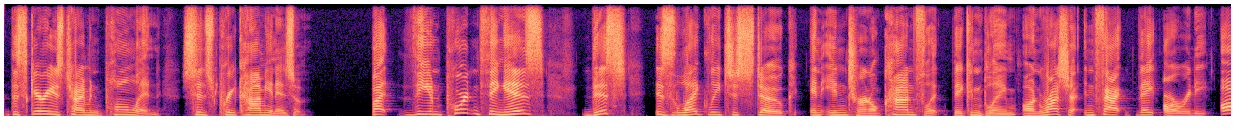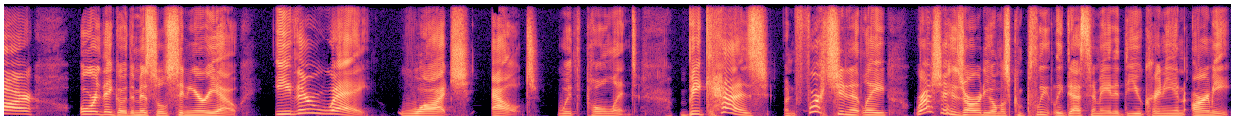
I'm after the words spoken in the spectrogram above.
the scariest time in Poland since pre communism. But the important thing is, this is likely to stoke an internal conflict they can blame on Russia. In fact, they already are, or they go the missile scenario. Either way, watch out with Poland. Because, unfortunately, Russia has already almost completely decimated the Ukrainian army.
